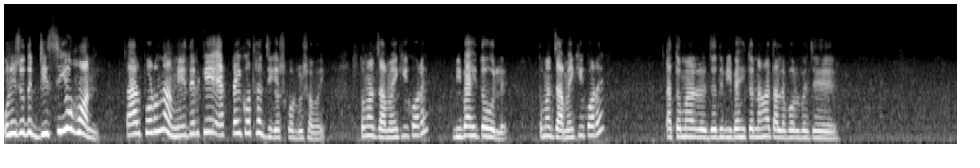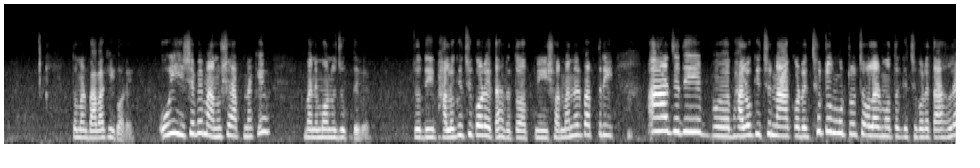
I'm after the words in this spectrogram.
উনি যদি ডিসিও হন, তারপরও না মেয়েদেরকে একটাই কথা জিজ্ঞেস করবে সবাই, তোমার জামাই কি করে? বিবাহিত হলে তোমার জামাই কি করে? আর তোমার যদি বিবাহিত না হয়, তাহলে বলবে যে, তোমার বাবা কি করে? ওই হিসেবে মানুষে আপনাকে মানে মনোযোগ দেবে। যদি ভালো কিছু করে, তাহলে তো আপনি সম্মানের পাত্রী আর যদি ভালো কিছু না করে ছোট মোটো চলার মতো কিছু করে, তাহলে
